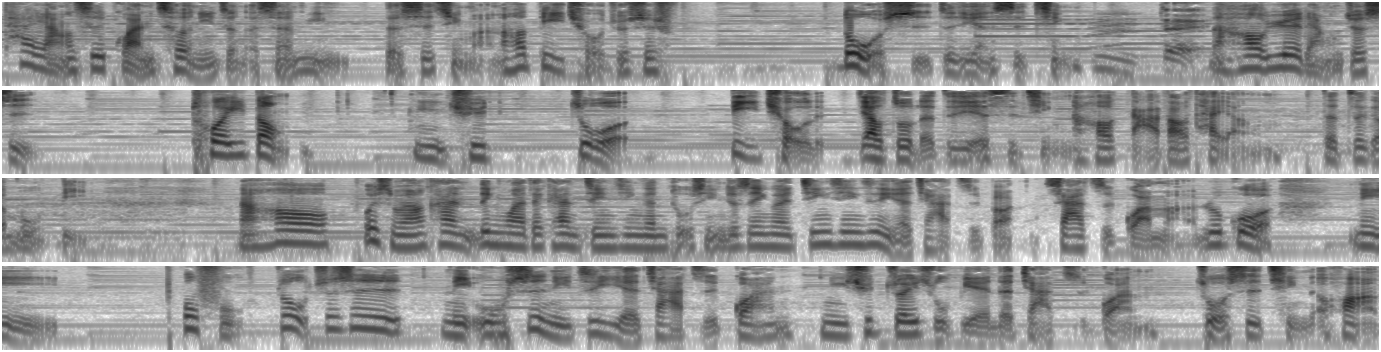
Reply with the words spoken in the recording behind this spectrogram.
太阳是贯彻你整个生命的事情嘛，然后地球就是落实这件事情，嗯，对，然后月亮就是推动你去做地球要做的这些事情，然后达到太阳的这个目的。然后为什么要看另外再看金星跟土星？就是因为金星是你的价值观价值观嘛。如果你不辅助，就是你无视你自己的价值观，你去追逐别人的价值观做事情的话，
